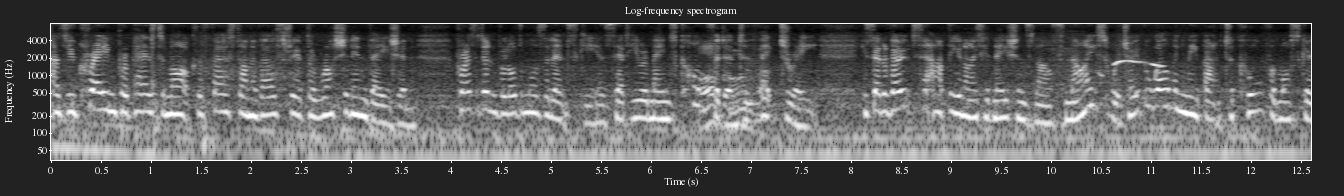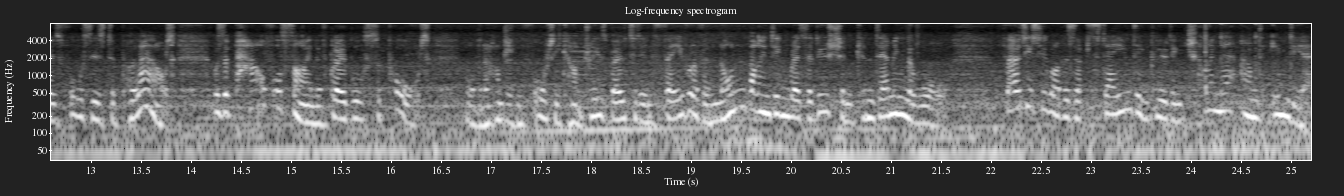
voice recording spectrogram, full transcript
As Ukraine prepares to mark the first anniversary of the Russian invasion, President Volodymyr Zelensky has said he remains confident of oh, victory. He said a vote at the United Nations last night, which overwhelmingly backed a call for Moscow's forces to pull out, was a powerful sign of global support. More than 140 countries voted in favour of a non-binding resolution condemning the war. 32 others abstained, including China and India.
